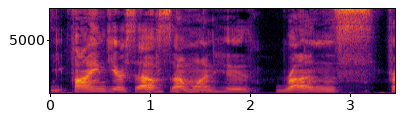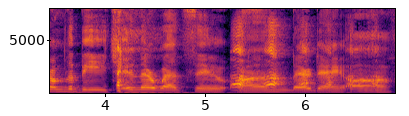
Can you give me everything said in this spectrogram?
you find yourself Mm-hmm. someone who runs from the beach in their wetsuit on their day off.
